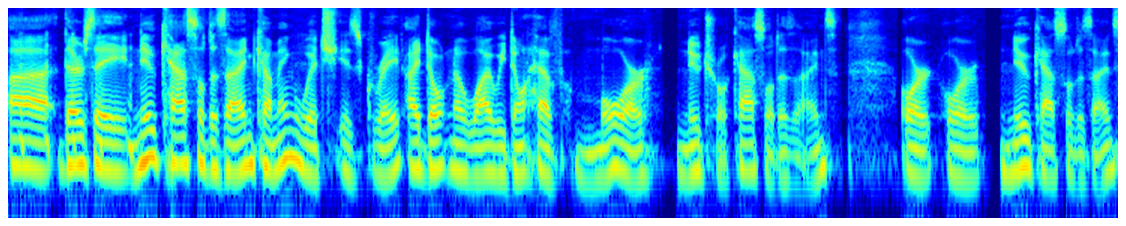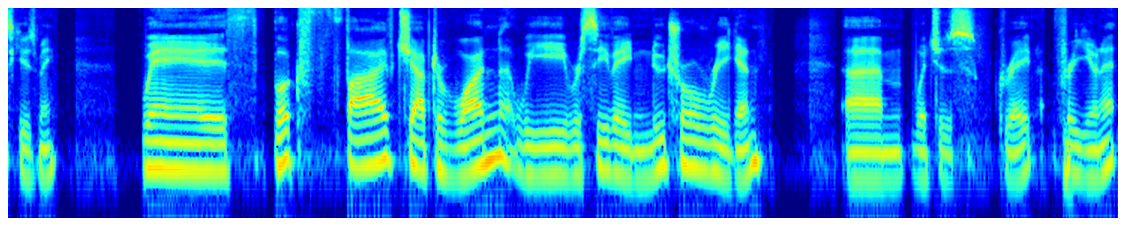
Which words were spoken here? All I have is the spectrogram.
Uh, there's a new castle design coming, which is great. I don't know why we don't have more neutral castle designs or or new castle design, excuse me. With book five, chapter one, we receive a neutral Regan, um, which is great. Free unit.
